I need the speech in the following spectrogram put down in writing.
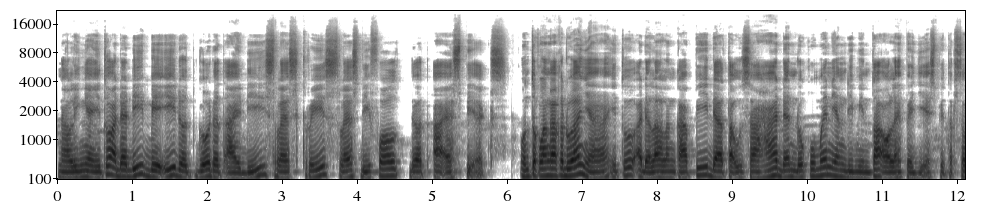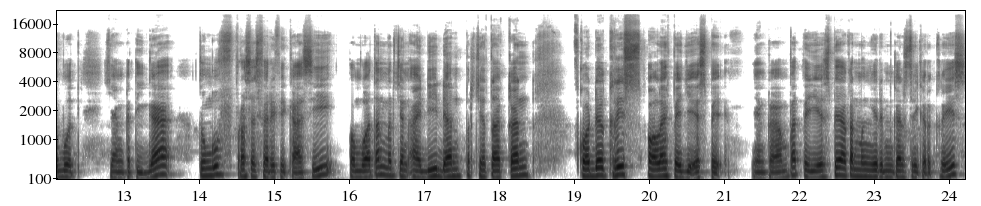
Nah, linknya itu ada di bi.go.id slash kris slash default.aspx. Untuk langkah keduanya, itu adalah lengkapi data usaha dan dokumen yang diminta oleh PJSP tersebut. Yang ketiga, tunggu proses verifikasi, pembuatan merchant ID, dan percetakan kode KRIS oleh PJSP. Yang keempat, PJSP akan mengirimkan stiker kris.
